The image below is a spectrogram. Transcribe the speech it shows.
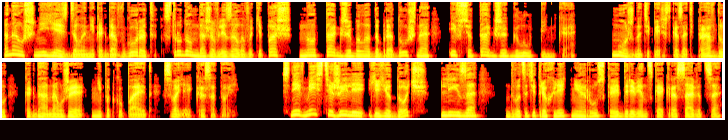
Она уж не ездила никогда в город, с трудом даже влезала в экипаж, но также была добродушна и все так же глупенька, можно теперь сказать правду, когда она уже не подкупает своей красотой. С ней вместе жили ее дочь, Лиза, 23-летняя русская деревенская красавица,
